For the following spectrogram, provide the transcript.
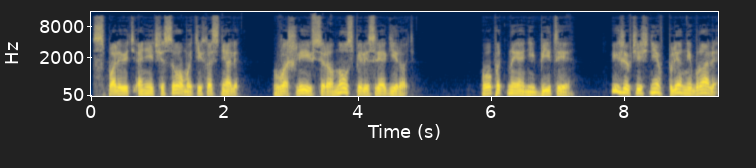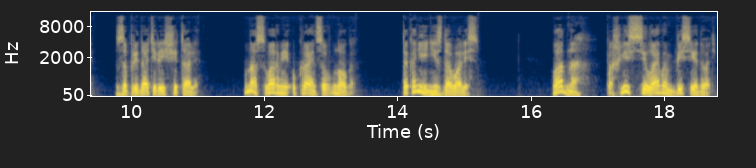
«Спали ведь они часовым и тихо сняли. Вошли и все равно успели среагировать. Опытные они, битые. Их же в Чечне в плен не брали, за предателей считали. У нас в армии украинцев много. Так они и не сдавались. Ладно, пошли с Силаевым беседовать.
